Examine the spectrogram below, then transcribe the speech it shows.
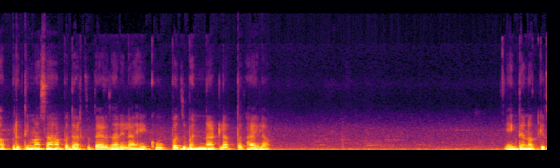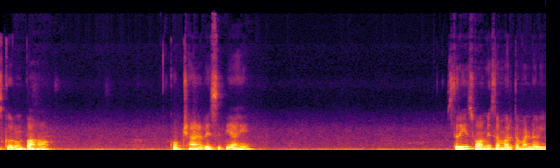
अप्रतिम असा हा पदार्थ तयार झालेला आहे. खूपच भन्नाट लागतं खायला. एकदा नक्कीच करून पहा. खूप छान रेसिपी आहे. श्री स्वामी समर्थ मंडळी.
